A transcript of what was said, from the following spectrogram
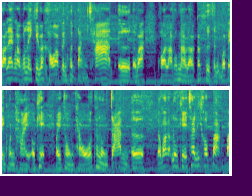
ตอนแรกเราก็เลยคิดว่าเขาอะเป็นคนต่างชาติ เออ แต่ว่าพอรับออกมาแล้วก็คือสรุปว่าเป็นคนไทยโอเค ไปส่งแถวถนนจันเออ แต่ว่าโลเคชันที่เขาปักไป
